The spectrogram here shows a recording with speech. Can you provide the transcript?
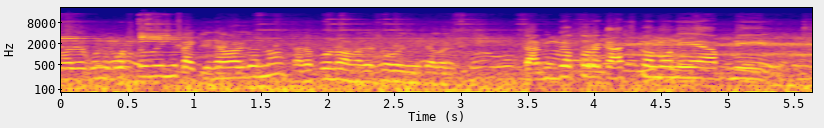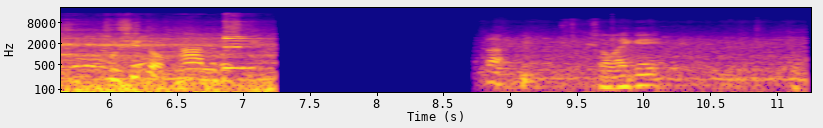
আমাদের কোনো কষ্ট হয়নি বাইকটি নেওয়ার জন্য তারা পূর্ণ আমাদের সহযোগিতা করেছে। ট্রাফিক দপ্তরের কাজকর্ম নিয়ে আপনি খুশি তো হ্যাঁ আমি সবাইকে শুভ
